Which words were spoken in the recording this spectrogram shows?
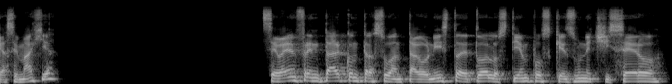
que hace magia. Se va a enfrentar contra su antagonista de todos los tiempos, que es un hechicero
